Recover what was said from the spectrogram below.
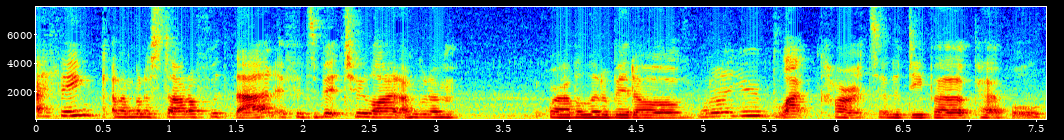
I think. And I'm going to start off with that. If it's a bit too light, I'm going to grab a little bit of, what are you? Black currant, so the deeper purple.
